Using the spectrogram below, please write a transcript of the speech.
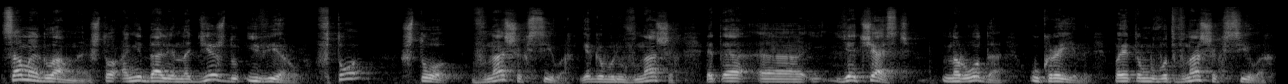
Самое главное, что они дали надежду и веру в то, что в наших силах, я говорю в наших, это э, я часть народа Украины, поэтому вот в наших силах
